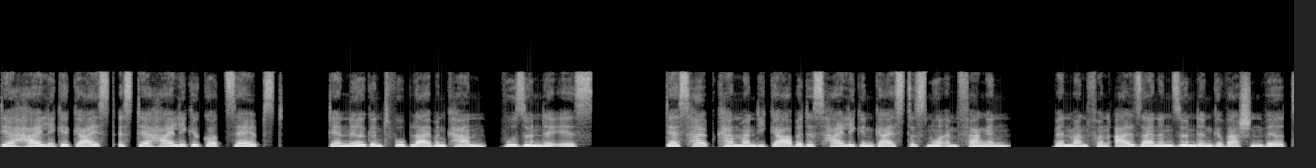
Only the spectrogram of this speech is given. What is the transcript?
Der Heilige Geist ist der heilige Gott selbst, der nirgendwo bleiben kann, wo Sünde ist. Deshalb kann man die Gabe des Heiligen Geistes nur empfangen, wenn man von all seinen Sünden gewaschen wird.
